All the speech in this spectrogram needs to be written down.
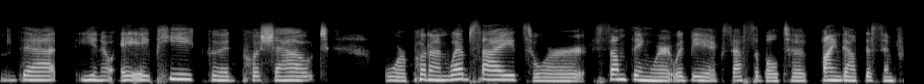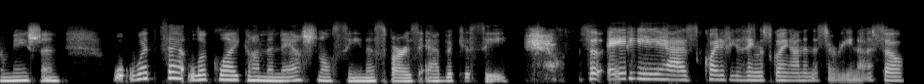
that, you know, AAP could push out or put on websites or something where it would be accessible to find out this information. What's that look like on the national scene as far as advocacy? So, AAP has quite a few things going on in this arena. So,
